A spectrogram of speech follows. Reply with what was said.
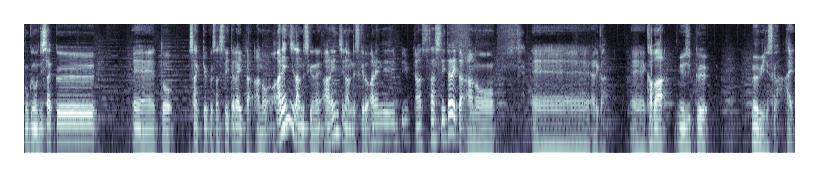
僕の自作、えっ、ー、と、作曲させていただいた、あの、アレンジなんですけどね、アレンジなんですけど、アレンジあさせていただいた、あの、えー、あれか、えー、カバー、ミュージック、ムービーですか？はい。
